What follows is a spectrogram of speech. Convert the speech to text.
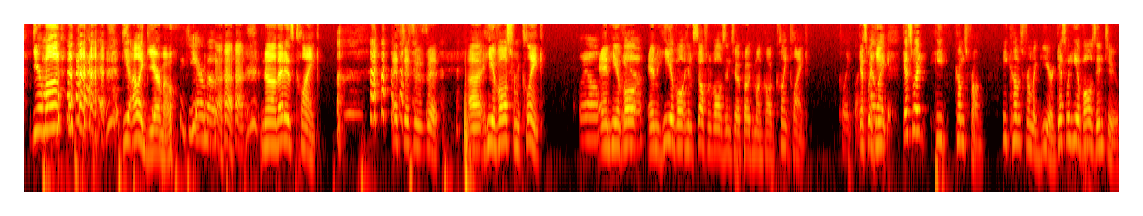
Guillermo. yeah, I like Guillermo. Guillermo. no, that is Klang. That's just that's it. Uh, he evolves from Klink, well, and he evol know. and he evol himself evolves into a Pokemon called Klinklang. Guess what I he- like. Guess what he comes from? He comes from a gear. Guess what he evolves into?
